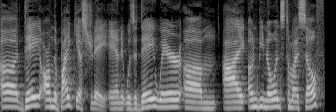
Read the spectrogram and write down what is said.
uh, day on the bike yesterday. And it was a day where um, I, unbeknownst to myself,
